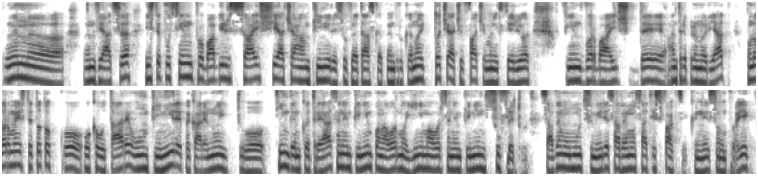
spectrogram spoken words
în, uh, în viață, este puțin probabil să ai și acea împlinire sufletească, pentru că noi tot ceea ce facem în exterior, fiind vorba aici de antreprenoriat, Până la urmă este tot o, o, o căutare, o împlinire pe care noi o tindem către ea, să ne împlinim până la urmă inima, ori să ne împlinim sufletul, să avem o mulțumire, să avem o satisfacție. Când este un proiect,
